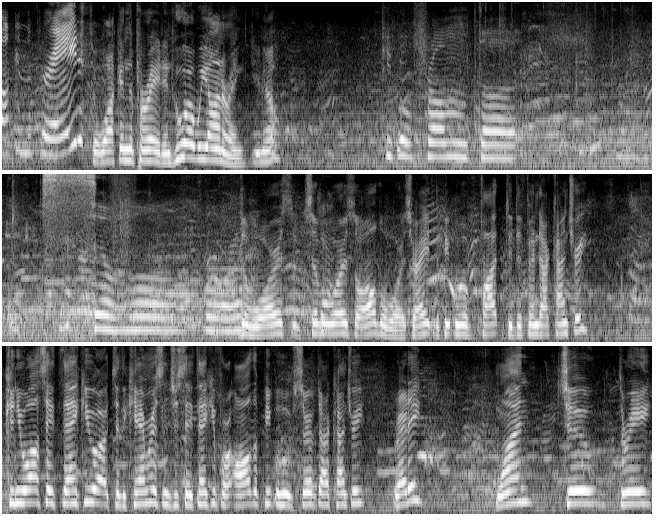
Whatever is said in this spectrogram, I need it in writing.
To walk in the parade? To walk in the parade. And who are we honoring? Do you know? People from the Civil War. The wars, the civil wars, all the wars, right? The people who have fought to defend our country. Can you all say thank you uh, to the cameras and just say thank you for all the people who have served our country? Ready? One, two, three.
